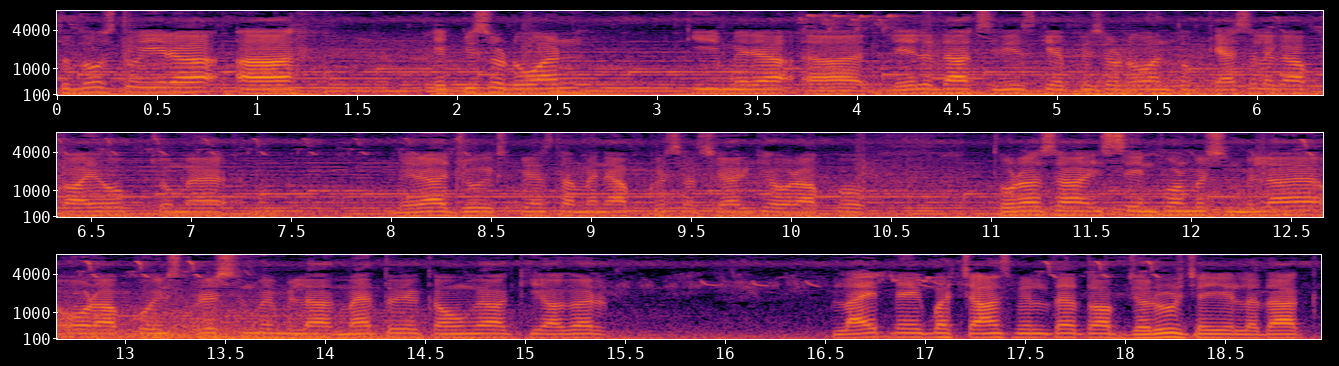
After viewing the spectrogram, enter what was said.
तो दोस्तों, ये रहा एपिसोड वन की मेरा लेह लद्दाख सीरीज़ के एपिसोड वन तो कैसा लगा आपका? आई होप तो मैं, मेरा जो एक्सपीरियंस था, मैंने आपके साथ शेयर किया और आपको थोड़ा सा इससे इन्फॉर्मेशन मिला है और आपको इंस्पिरेशन में मिला। मैं तो ये कहूँगा कि अगर लाइफ में एक बार चांस मिलता है तो आप ज़रूर जाइए लद्दाख।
